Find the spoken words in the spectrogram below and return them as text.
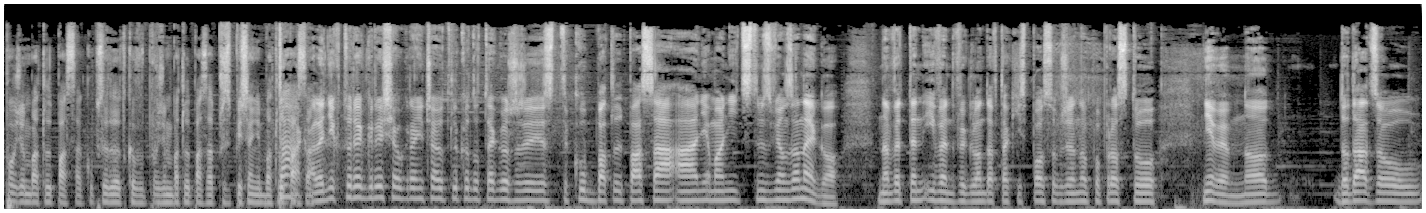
poziom Battle Passa, kup sobie dodatkowy poziom Battle Passa, przyspieszenie Battle Tak, Passa. ale niektóre gry się ograniczają tylko do tego, że jest kup Battle Passa, a nie ma nic z tym związanego. Nawet ten event wygląda w taki sposób, że no po prostu, nie wiem, no dodadzą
